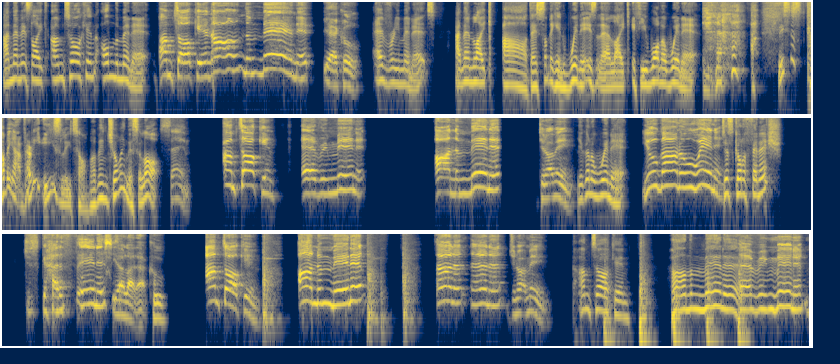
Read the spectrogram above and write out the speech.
And then it's like, I'm talking on the minute, I'm talking on the minute. Yeah, cool. every minute. And then, like, ah, there's something in win it, isn't there? Like, if you want to win it, this is coming out very easily, Tom. I'm enjoying this a lot. Same. I'm talking every minute on the minute. Do you know what I mean? You're going to win it. You're gonna win it. Just got to finish. Just gotta finish. Yeah, I like that. Cool. I'm talking on the minute. On the minute. Do you know what I mean? I'm talking on the minute. Every minute.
